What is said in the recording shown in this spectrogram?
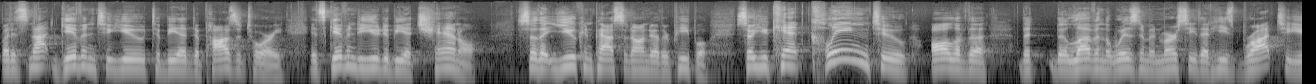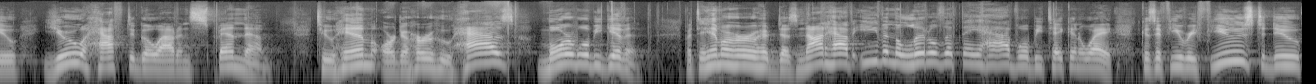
but it's not given to you to be a depository. It's given to you to be a channel so that you can pass it on to other people. So you can't cling to all of the, the, the love and the wisdom and mercy that He's brought to you. You have to go out and spend them. To him or to her who has, more will be given. But to him or her who does not have, even the little that they have will be taken away. Because if you refuse to do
